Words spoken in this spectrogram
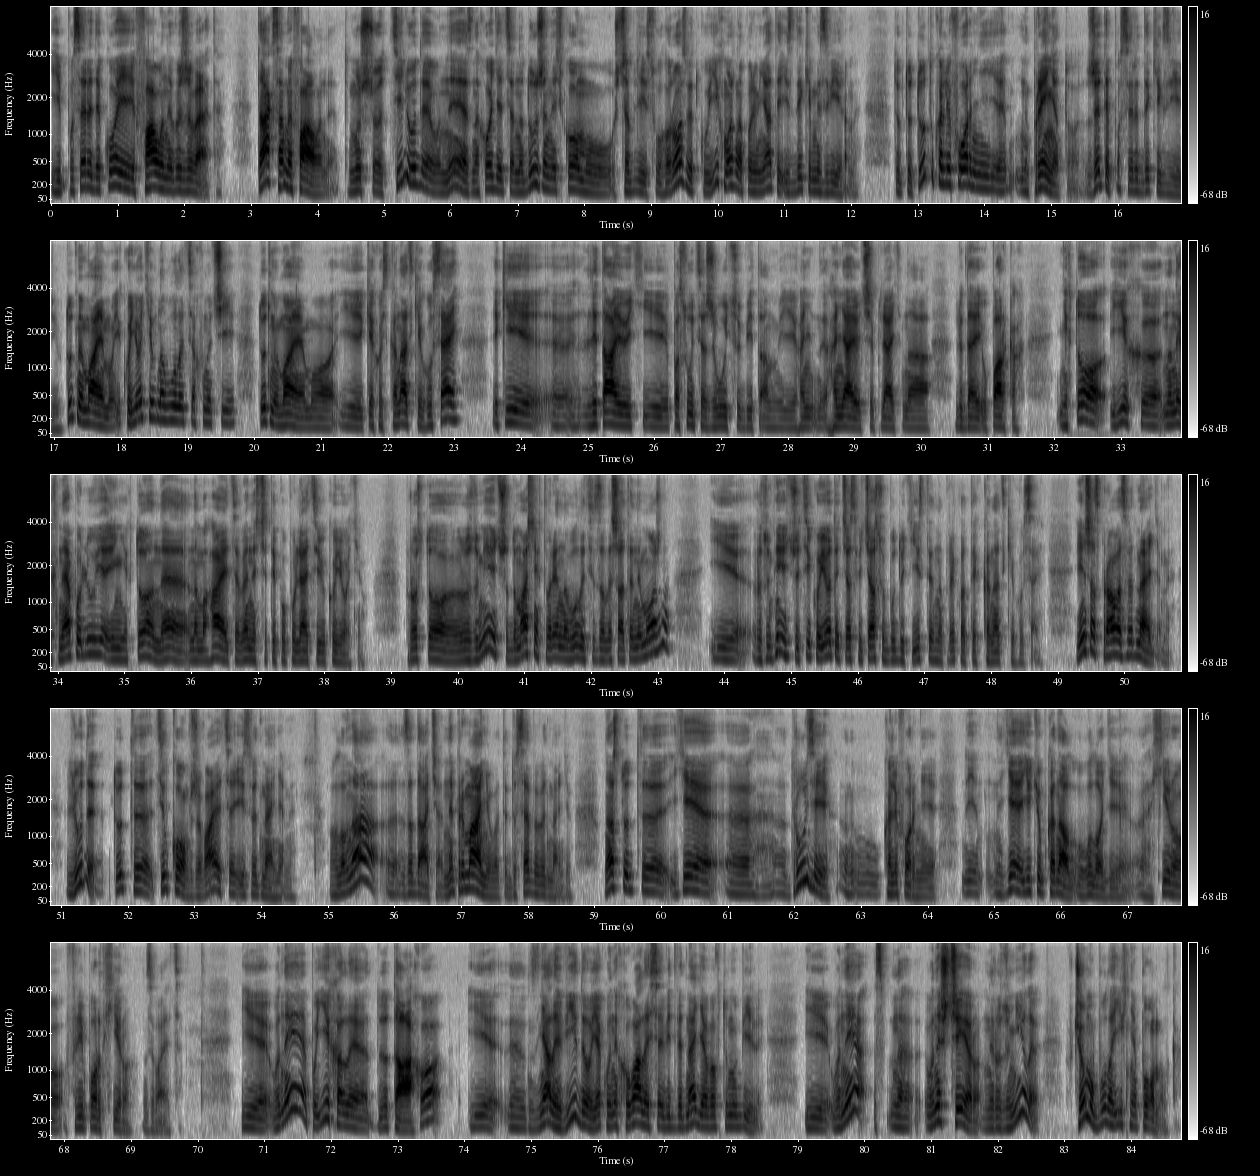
і посеред якої фауни ви живете. Так саме фауни, тому що ці люди вони знаходяться на дуже низькому щаблі свого розвитку, їх можна порівняти із дикими звірами. Тобто тут у Каліфорнії прийнято жити посеред диких звірів. Тут ми маємо і койотів на вулицях вночі, тут ми маємо і якихось канадських гусей, які е, літають і пасуться, живуть собі там і ганяють, чіплять на людей у парках. Ніхто їх е, на них не полює і ніхто не намагається винищити популяцію койотів. Просто розуміють, що домашніх тварин на вулиці залишати не можна, і розуміють, що ці койоти час від часу будуть їсти, наприклад, тих канадських гусей. Інша справа з ведмедями. Люди тут е, цілком вживаються із ведмедями. Головна е, задача не приманювати до себе ведмедів. У нас тут е, є е, друзі у Каліфорнії, є YouTube канал у Володі е, Hero, Freeport Hero називається. І вони поїхали до Тахо і е, зняли відео, як вони ховалися від ведмедя в автомобілі. І вони, вони щиро не розуміли, в чому була їхня помилка.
